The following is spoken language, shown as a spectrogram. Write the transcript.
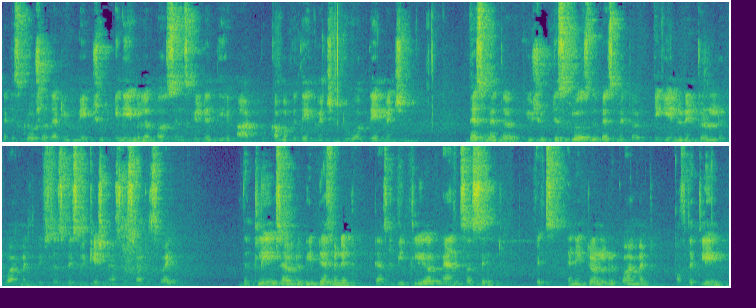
The disclosure that you make should enable a person skilled in the art to come up with the invention, to work the invention. Best method, you should disclose the best method, again an internal requirement which the specification has to satisfy. The claims have to be definite, it has to be clear and succinct it's an internal requirement of the claim.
